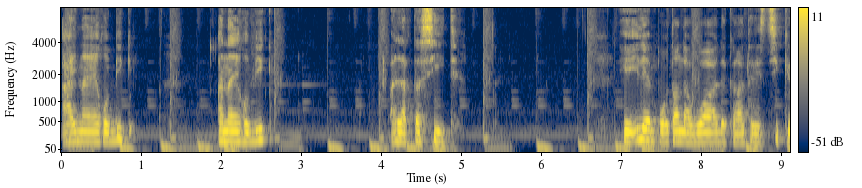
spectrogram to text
anaérobique, anaérobique à lactacide. Et il est important d'avoir des caractéristiques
